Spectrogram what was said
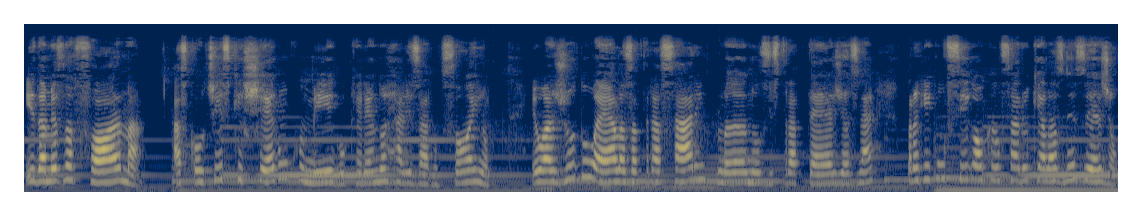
E da mesma forma, as coaches que chegam comigo querendo realizar um sonho, eu ajudo elas a traçarem planos, estratégias, né, para que consigam alcançar o que elas desejam.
